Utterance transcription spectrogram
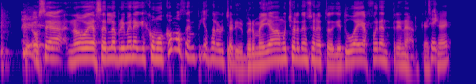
o sea, no voy a hacer la primera que es como, ¿cómo se empieza la lucha libre? Pero me llama mucho la atención esto de que tú vayas afuera a entrenar, ¿cachai?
